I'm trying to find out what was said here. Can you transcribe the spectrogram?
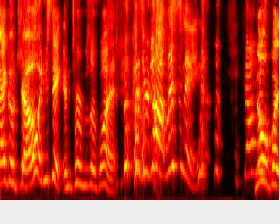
I go, Joe, and you say, in terms of what? Because you're not listening. No, but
